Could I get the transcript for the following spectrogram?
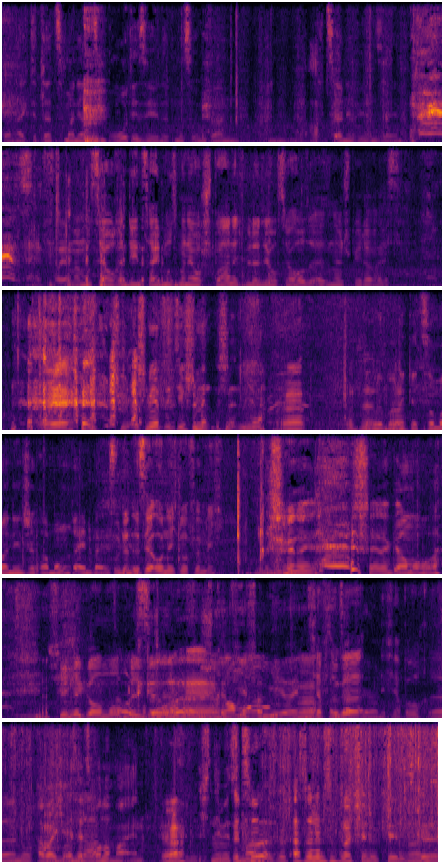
Dann habe ich das letzte Mal ein ganzes Brot gesehen. Das muss irgendwann 18 gewesen sein. Ja, man muss ja auch in den Zeiten muss man ja auch sparen. Ich will das ja auch zu Hause essen dann später, weißt Er schmiert sich die Schnitten, Schnitten hier. ja, Da würde ich jetzt nochmal in den Geramon reinbeißen. Und das ist ja auch nicht nur für mich. Schöne, schöne Garmon. Schöne. Ich hier Familie heute Ich habe sogar, ich habe auch äh, noch. Aber ich esse jetzt auch noch mal einen. Ja? Ich nehme jetzt Willst mal du? ein bisschen, Achso, nimmst du ein Brötchen, okay. Das bisschen geil.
